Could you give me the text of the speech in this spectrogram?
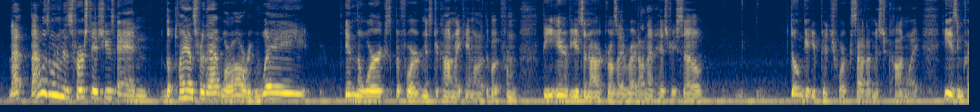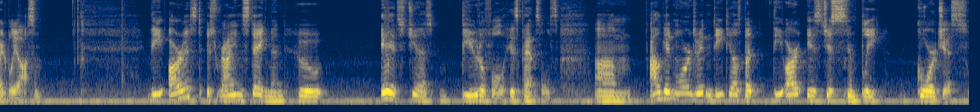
that that was one of his first issues, and the plans for that were already way in the works before Mr. Conway came onto the book from the interviews and articles I've read on that history. So don't get your pitchforks out on Mr. Conway. He is incredibly awesome. The artist is Ryan Stegman, who it's just beautiful, his pencils. Um, I'll get more into it in details, but the art is just simply gorgeous.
